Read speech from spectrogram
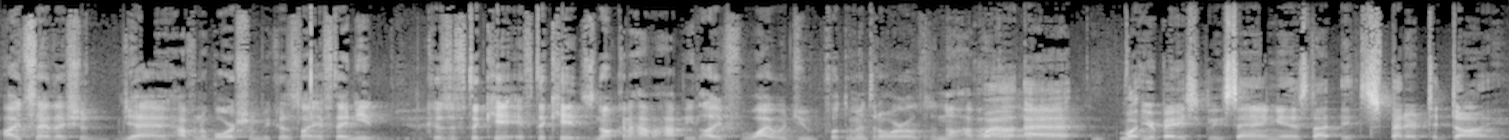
I'd say they should, yeah, have an abortion because, like, if they need, because if the kid, if the kid's not going to have a happy life, why would you put them into the world and not have a Well, happy life? uh, what you're basically saying is that it's better to die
